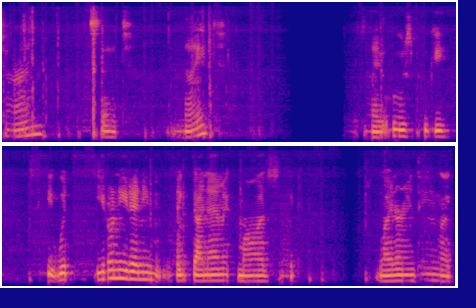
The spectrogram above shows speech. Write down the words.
time set night. It's night. Ooh, spooky. See, with you don't need any like dynamic mods like light or anything like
